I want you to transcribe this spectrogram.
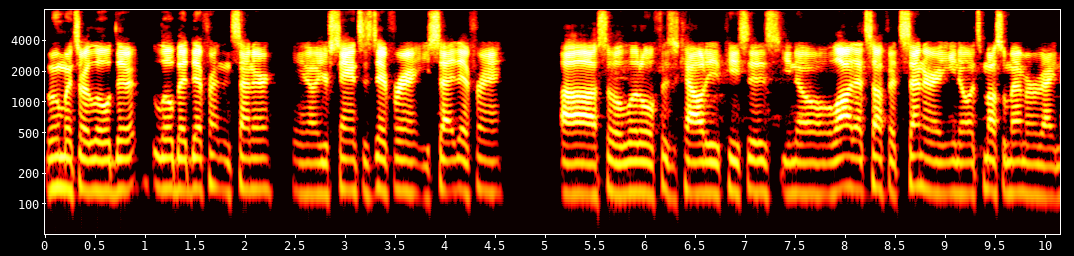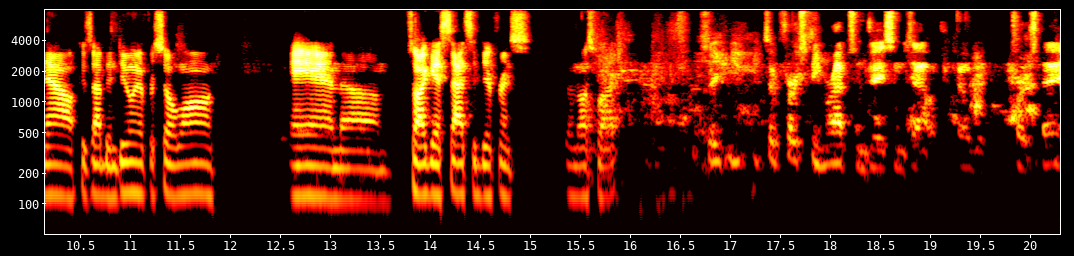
movements are a little di- a little bit different than center. You know, your stance is different, you set different. Uh, so a little physicality pieces. You know, a lot of that stuff at center. You know, it's muscle memory right now because I've been doing it for so long, and um, so I guess that's the difference for the most part. So you, you took first team reps when Jason was out with the COVID first day.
